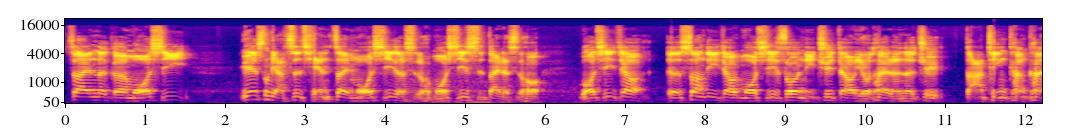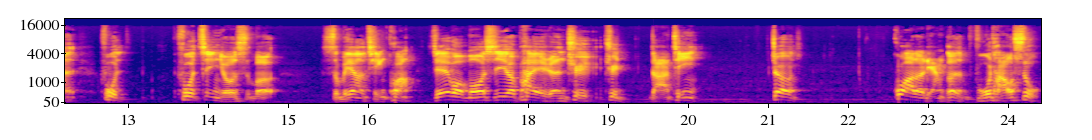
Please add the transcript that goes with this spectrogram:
在那个摩西约书亚之前，在摩西的时候，摩西时代的时候，摩西叫。呃，上帝叫摩西说：“你去叫犹太人呢，去打听看看附附近有什么什么样的情况。”结果摩西又派人去去打听，就挂了两个葡萄树，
